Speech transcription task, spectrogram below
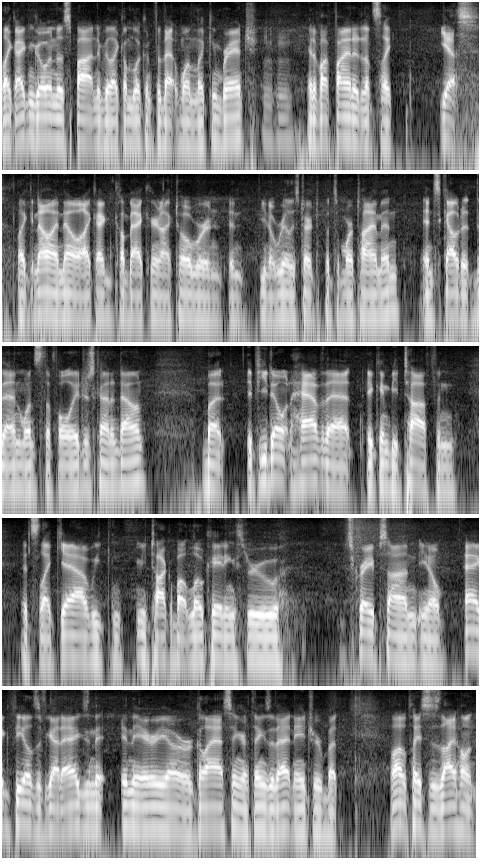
Like I can go into a spot and be like, I'm looking for that one licking branch, mm-hmm. and if I find it, it's like, yes, like now I know. Like I can come back here in October and, and you know really start to put some more time in and scout it then once the foliage is kind of down. But if you don't have that, it can be tough. And it's like, yeah, we can we talk about locating through scrapes on you know ag fields if you've got ags in the in the area or glassing or things of that nature. But a lot of places I hunt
